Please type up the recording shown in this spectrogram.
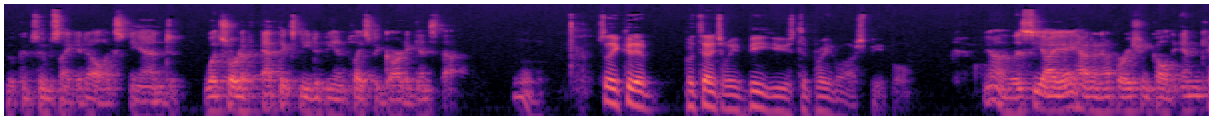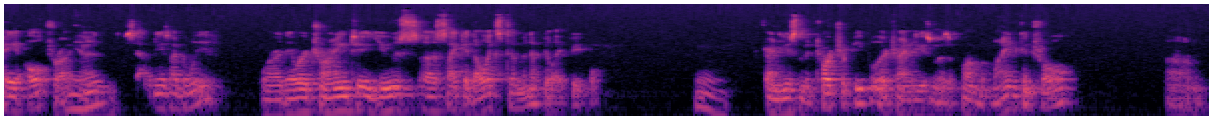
who consume psychedelics and what sort of ethics need to be in place to guard against that. Hmm. So they could have potentially be used to brainwash people. Yeah, the CIA had an operation called MK Ultra mm-hmm. in the 70s, I believe, where they were trying to use uh, psychedelics to manipulate people. Hmm. Trying to use them to torture people. They're trying to use them as a form of mind control. Um,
